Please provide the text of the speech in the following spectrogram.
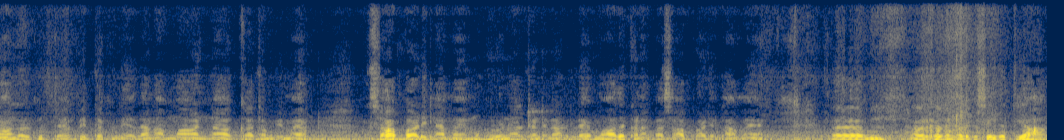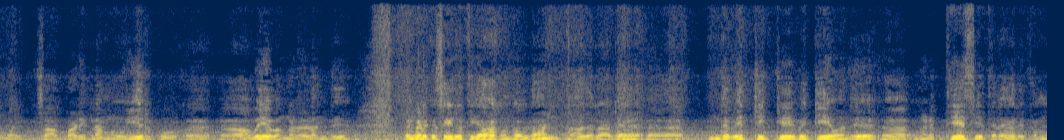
நாங்கள் பெற்ற பெற்ற பிள்ளைகள் தான். அம்மா அண்ணா அக்கா தம்பிமார் சாப்பாடு இல்லாமல் ஒரு நாள் ரெண்டு நாளில் மாதக்கணக்காக சாப்பாடு இல்லாமல் அவர்கள் எங்களுக்கு செய்த தியாகங்கள். சாப்பாடு இல்லாமல் உயிர் போக அவயவங்கள் இழந்து எங்களுக்கு செய்த தியாகங்கள் தான். அதனால் இந்த வெற்றிக்கு வெற்றியை வந்து எங்களோட தேசிய தலைவருக்கும்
